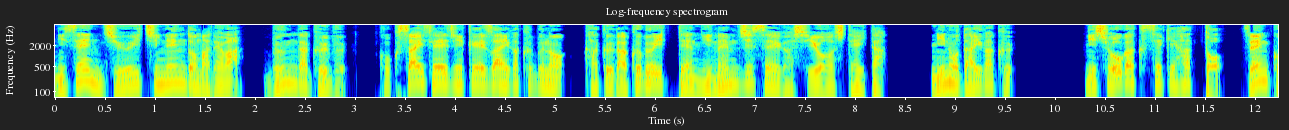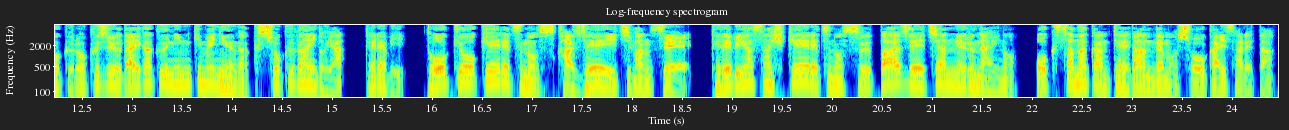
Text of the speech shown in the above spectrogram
2011年度までは、文学部、国際政治経済学部の各学部1.2年次生が使用していた。2の大学。2小学席ハット、全国60大学人気メニュー学食ガイドや、テレビ、東京系列のスカ J1 番製、テレビ朝日系列のスーパー J チャンネル内の奥様鑑定団でも紹介された。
